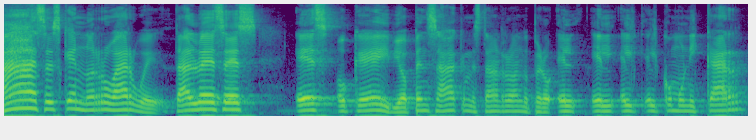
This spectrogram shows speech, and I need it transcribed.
Ah, ¿sabes qué? No es robar, güey. Tal vez es, es, ok, yo pensaba que me estaban robando, pero el, el, el, el comunicar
